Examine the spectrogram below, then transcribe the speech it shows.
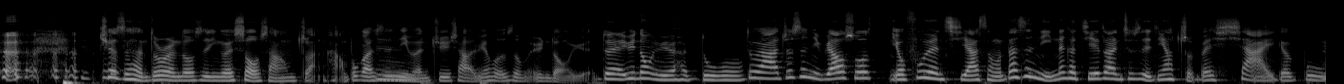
确实，很多人都是因为受伤转行，不管是你们剧校里面，或者是我们运动员。对，运动员也很多。对啊，就是你不要说有复原期啊什么，但是你那个阶段就是已经要准备下一个步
